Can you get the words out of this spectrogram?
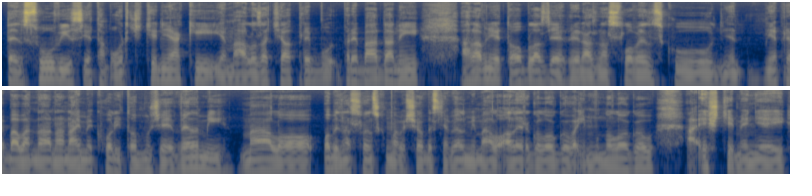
ten súvis je tam určite nejaký, je málo zatiaľ prebádaný a hlavne je to oblasť, kde pre nás na Slovensku neprebádaná najmä kvôli tomu, že je veľmi málo, vôbec na Slovensku máme všeobecne veľmi málo alergológov a imunológov a ešte menej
